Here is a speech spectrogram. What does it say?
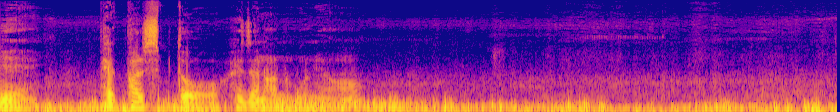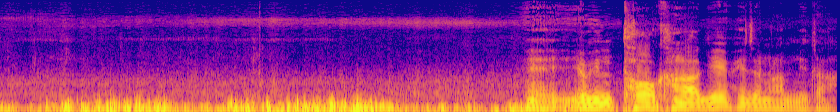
예, 180도 회전하는군요. 예, 여기는 더 강하게 회전을 합니다.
